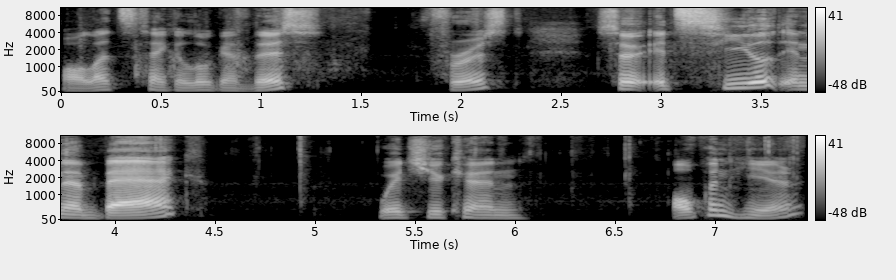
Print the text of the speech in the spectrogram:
Well, let's take a look at this first. So it's sealed in a bag which you can open here.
